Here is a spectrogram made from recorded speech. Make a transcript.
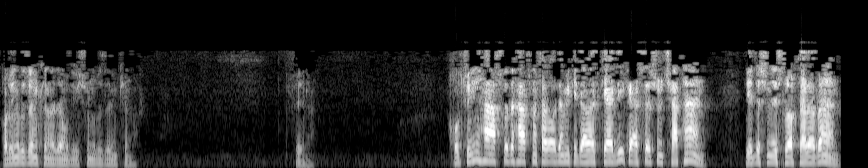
حالا اینو بذاریم کنار در رو بذاریم کنار. فعلا. خب تو این هفتاد هفت نفر آدمی که دعوت کردی که اصلشون چپن یه دشون اصلاح طلبن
